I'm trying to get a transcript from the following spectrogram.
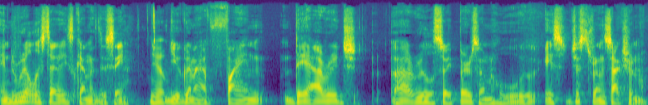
In real estate, it's kind of the same. Yep. You're gonna find the average uh, real estate person who is just transactional.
